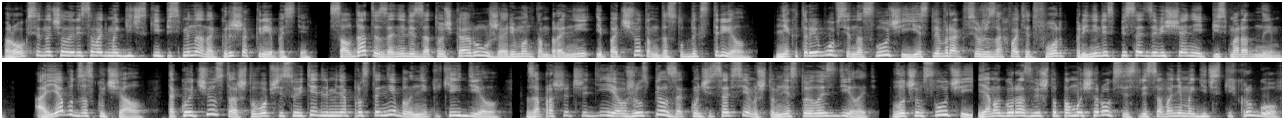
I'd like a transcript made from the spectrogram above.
Рокси начала рисовать магические письмена на крышах крепости. Солдаты занялись заточкой оружия, ремонтом брони и подсчетом доступных стрел. Некоторые вовсе на случай, если враг все же захватит форт, принялись писать завещания и письма родным. А я вот заскучал. Такое чувство, что в общей суете для меня просто не было никаких дел. За прошедшие дни я уже успел закончить со всем, что мне стоило сделать. В лучшем случае, я могу разве что помочь Рокси с рисованием магических кругов.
